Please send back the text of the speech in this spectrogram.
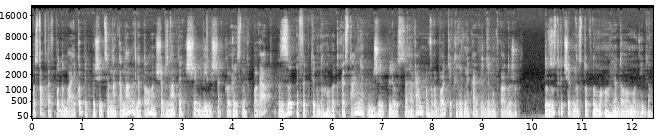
Поставте вподобайку, підпишіться на канал для того, щоб знати ще більше корисних порад з ефективного використання G CRM в роботі керівника відділу продажу. До зустрічі в наступному оглядовому відео.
